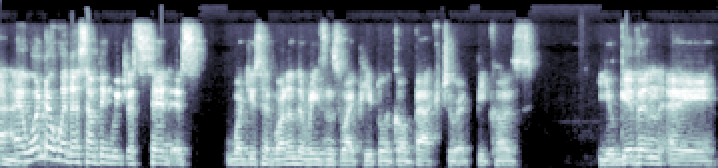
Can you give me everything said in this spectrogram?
I wonder whether something we just said is what you said. One of the reasons why people go back to it because you're given a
